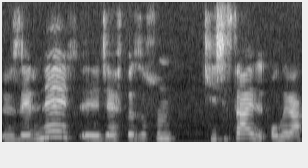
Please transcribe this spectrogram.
üzerine e, Jeff Bezos'un kişisel olarak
